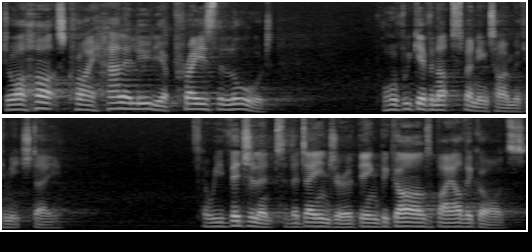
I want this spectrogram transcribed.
Do our hearts cry, Hallelujah, praise the Lord? Or have we given up spending time with him each day? Are we vigilant to the danger of being beguiled by other gods,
